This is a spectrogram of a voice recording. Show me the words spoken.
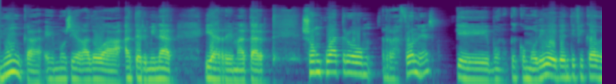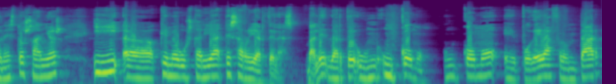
nunca hemos llegado a, terminar y a rematar. Son cuatro razones que, bueno, que como digo he identificado en estos años y ah, que me gustaría desarrollártelas, ¿vale? Darte un, cómo, un cómo eh, poder afrontar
